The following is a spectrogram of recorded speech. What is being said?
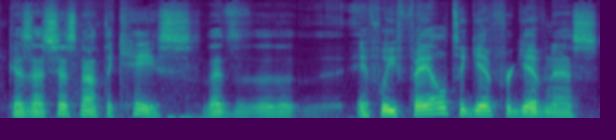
Because that's just not the case. That's if we fail to give forgiveness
